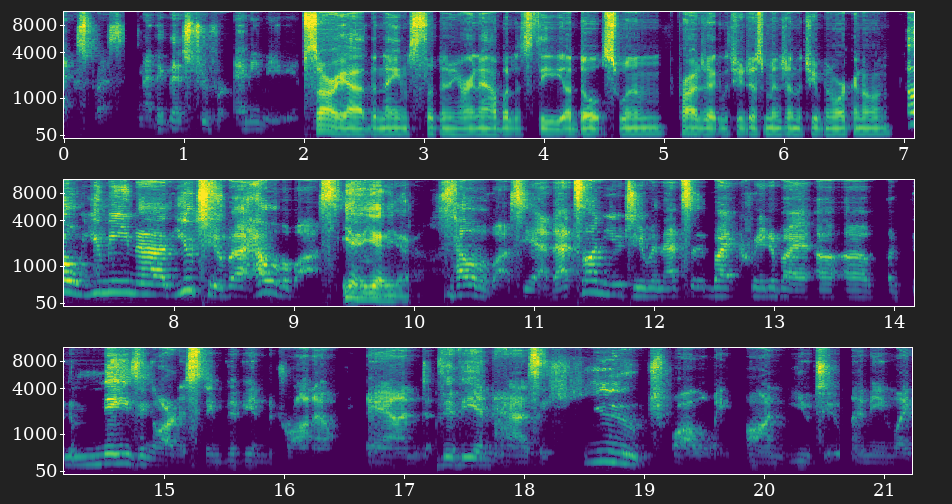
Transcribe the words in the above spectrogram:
expressing. And I think that's true for any medium. Sorry, uh, the name's slipping me right now, but it's the Adult Swim project that you just mentioned that you've been working on. Oh, you mean uh, YouTube, a Helluva Boss. Yeah, yeah, yeah. Helluva Boss. Yeah, that's on YouTube, and that's uh, by created by a, a, a- an amazing artist named Vivienne Medrano. And Vivienne has a huge following on YouTube. I mean, like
